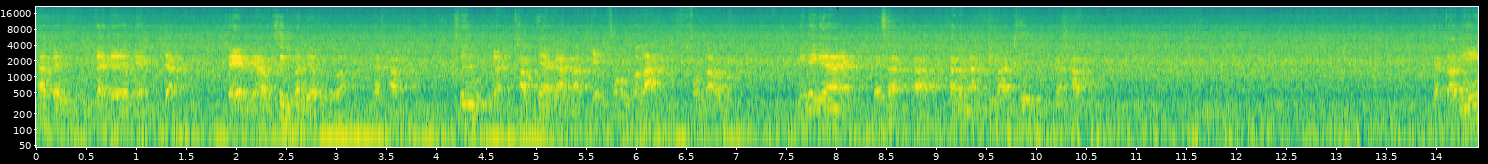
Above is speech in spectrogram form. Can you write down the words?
ถ้าเป็นแต่เดิมเนี่ยจาก เทสแล้วขึ้นมาเหนือหัวนะครับ ซึ่งจะทำให้อาการบาดเจ็บของกระหลังของเราเนี่ยมีได้ง่ายในขณะการน้ำหนักที่มากขึ้นนะครับ แต่ตอนนี้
